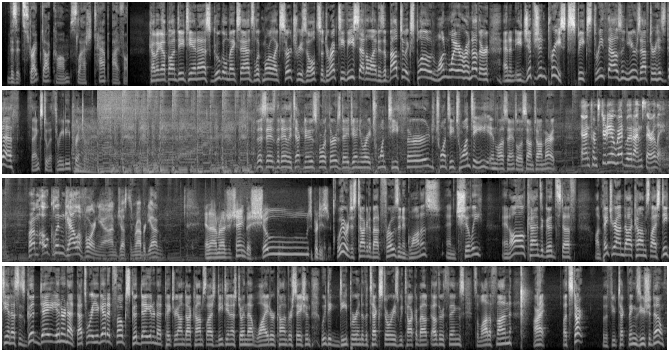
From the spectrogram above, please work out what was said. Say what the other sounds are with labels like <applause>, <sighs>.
visit stripe.com slash tap iPhone. Coming up on DTNS, Google makes ads look more like search results. A DirecTV satellite is about to explode one way or another, and an Egyptian priest speaks 3,000 years after his death thanks to a 3D printer. This is the Daily Tech News for Thursday, January 23rd, 2020, in Los Angeles. I'm Tom Merritt. And from Studio Redwood, I'm Sarah Lane. From Oakland, California, I'm Justin Robert Young. And I'm Roger Chang, the show's producer. We were just talking about frozen iguanas and chili and all kinds of good stuff on patreon.com slash DTNS's Good Day Internet. That's where you get it, folks. Good Day Internet, patreon.com slash DTNS. Join that wider conversation. We dig deeper into the tech stories. We talk about other things. It's a lot of fun. All right, let's start with a few tech things you should know.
